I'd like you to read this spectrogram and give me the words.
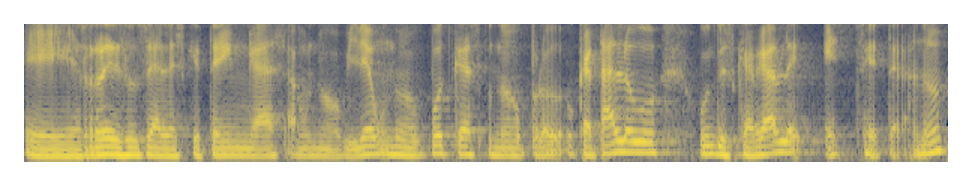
eh, redes sociales que tengas a un nuevo video, un nuevo podcast, un nuevo catálogo, un descargable, etcétera, ¿no?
